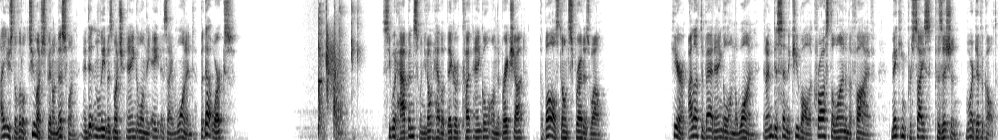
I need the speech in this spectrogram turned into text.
I used a little too much spin on this one, and didn't leave as much angle on the 8 as I wanted, but that works. See what happens when you don't have a bigger cut angle on the break shot? The balls don't spread as well. Here, I left a bad angle on the 1, and I need to send the cue ball across the line of the 5, making precise position more difficult.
